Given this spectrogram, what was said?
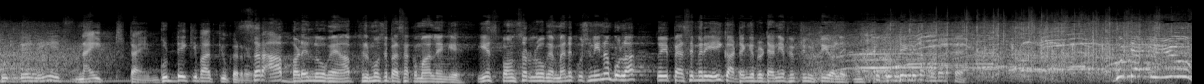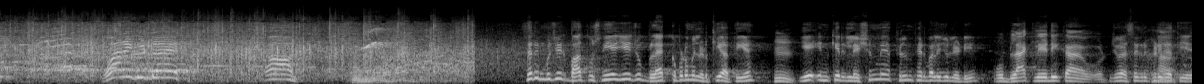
Good day नहीं, it's night time. Good day की बात क्यों कर रहे हो? सर आप बड़े लोग हैं आप फ़िल्मों से पैसा कमा लेंगे ये स्पॉन्सर लोग हैं मैंने कुछ नहीं ना बोला तो ये पैसे मेरे यही काटेंगे ब्रिटानिया फिफ्टी फिफ्टी वाले तो गुड डे का प्रोडक्ट है good day to you very good day sir मुझे एक बात पूछनी है ये जो ब्लैक कपड़ों में लड़की आती है ये इनके रिलेशन में फ़िल्म फेयर वाली जो लेडी है? वो ब्लैक लेडी का जो ऐसे करके खड़ी हाँ, रहती है।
